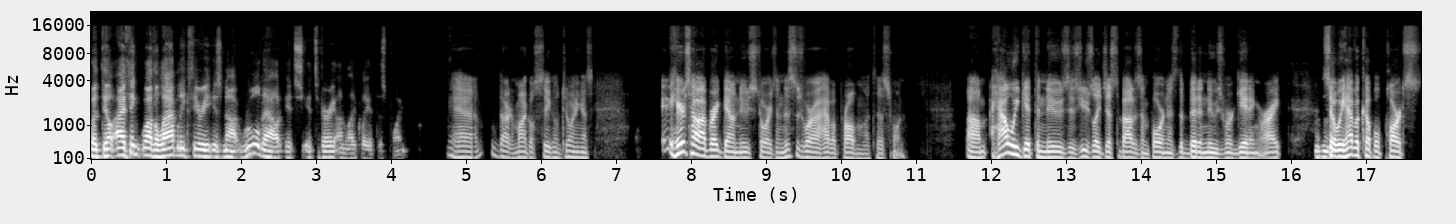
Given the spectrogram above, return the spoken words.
But I think while the lab leak theory is not ruled out, it's it's very unlikely at this point. Yeah, Dr. Michael Siegel joining us. Here's how I break down news stories, and this is where I have a problem with this one. Um, how we get the news is usually just about as important as the bit of news we're getting, right? Mm-hmm. So we have a couple parts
